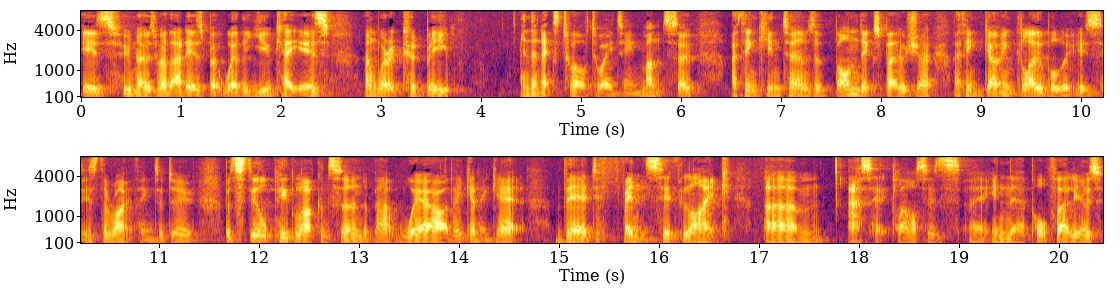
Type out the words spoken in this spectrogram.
is, who knows where that is, but where the UK is and where it could be in the next 12 to 18 months. So I think in terms of bond exposure, I think going global is, is the right thing to do. But still people are concerned about where are they going to get their defensive like um, asset classes uh, in their portfolios,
